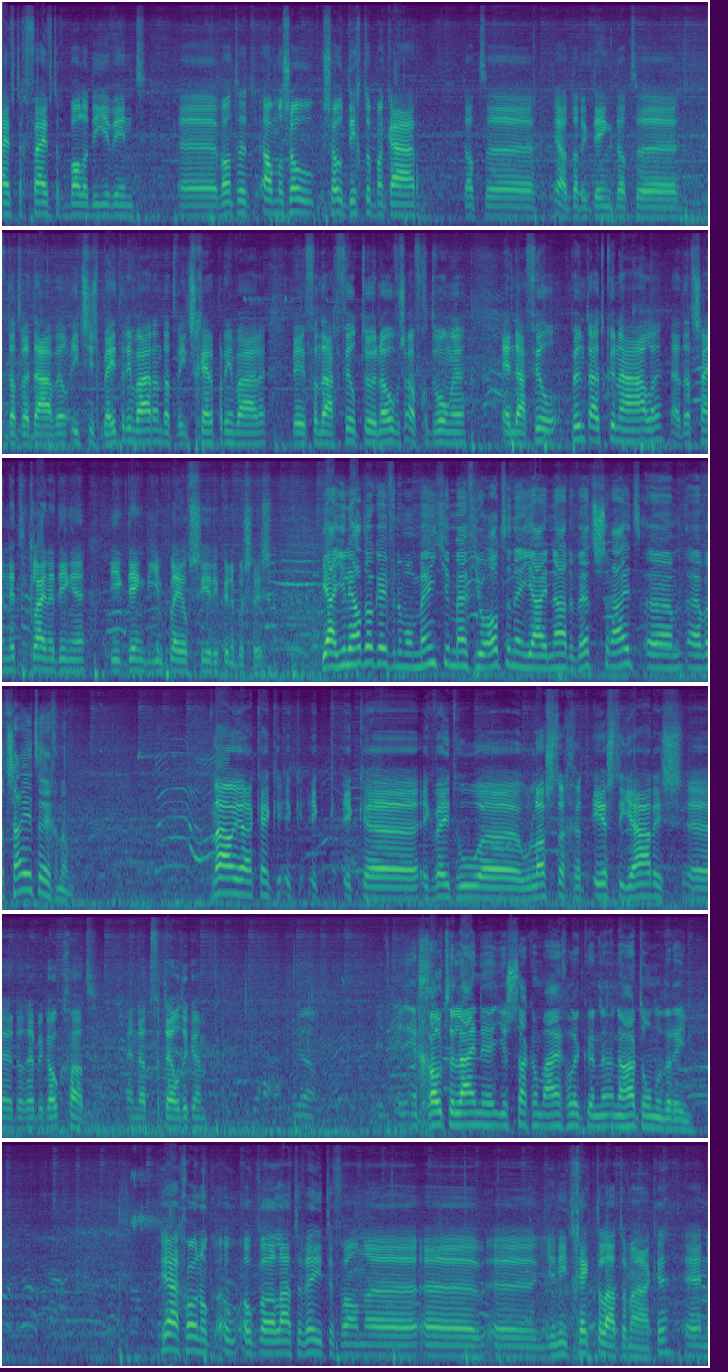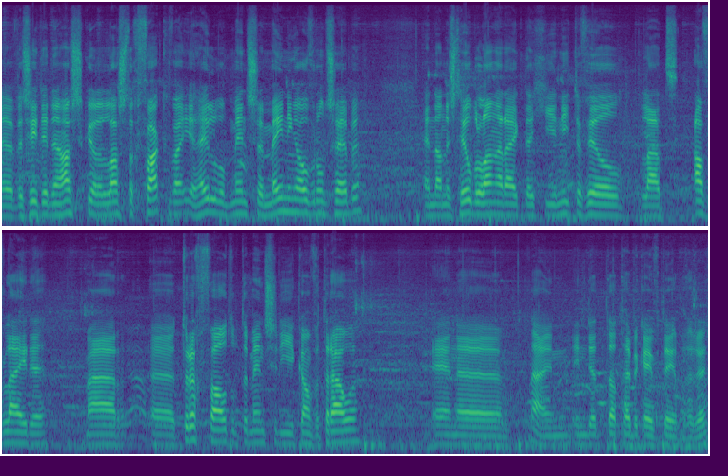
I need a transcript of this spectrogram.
ballen die je wint. Uh, want het allemaal zo, zo dicht op elkaar... Dat, uh, ja, dat ik denk dat, dat we daar wel ietsjes beter in waren. Dat we iets scherper in waren. We hebben vandaag veel turnovers afgedwongen. En daar veel punten uit kunnen halen. Nou, dat zijn net die kleine dingen die ik denk die een play-off serie kunnen beslissen. Ja, jullie hadden ook even een momentje, Matthew Otten en jij na de wedstrijd. wat zei je tegen hem? Nou ja, kijk, ik, ik, ik, uh, ik weet hoe, uh, hoe lastig het eerste jaar is. Uh, dat heb ik ook gehad. En dat vertelde ik hem. Ja. In, in, in grote lijnen, je stak hem eigenlijk een, een hart onder de riem. Ja, gewoon ook, ook, ook, wel laten weten van je niet gek te laten maken. En we zitten in een hartstikke lastig vak waar een heleboel mensen een mening over ons hebben. En dan is het heel belangrijk dat je je niet te veel laat afleiden maar uh, terugvalt op de mensen die je kan vertrouwen. En uh, nou, in, in dat, dat, heb ik even tegen hem gezegd.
